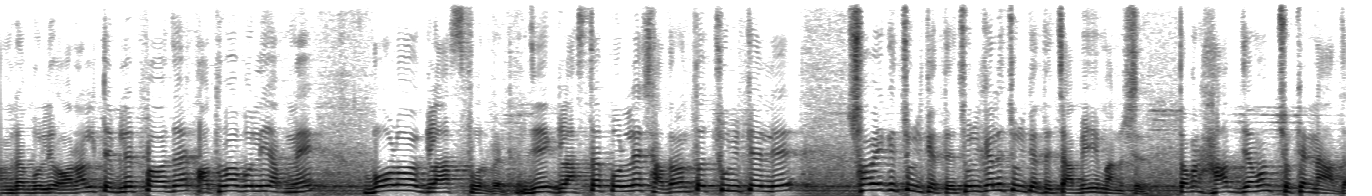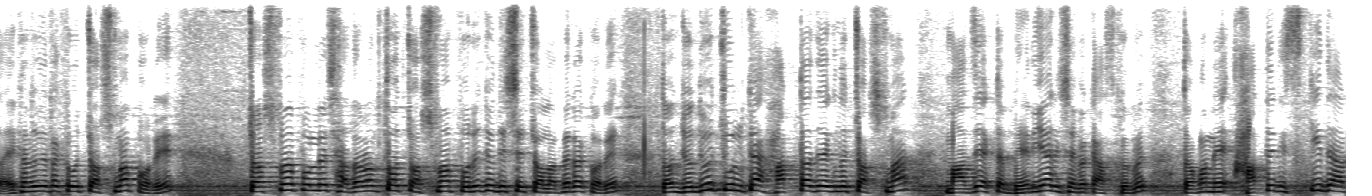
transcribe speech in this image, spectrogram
আমরা বলি অরাল ট্যাবলেট পাওয়া যায় অথবা বলি আপনি বড় গ্লাস পরবেন। যে গ্লাসটা পরলে সাধারণত চুলকাইলে, সবাইকে চুলকেতে চুলকালে চুলকেতে চাবেই মানুষের। তখন হাত যেমন চোখে না যায়। এখানে যদি একটা কেউ চশমা পরে চশমা পরলে সাধারণত চশমা পরে যদি সে চলাফেরা করে, তখন যদিও চুলকায় হাতটা যে কিন্তু চশমার মাঝে একটা ব্যারিয়ার হিসেবে কাজ করবে, তখন এই হাতের স্কিন আর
